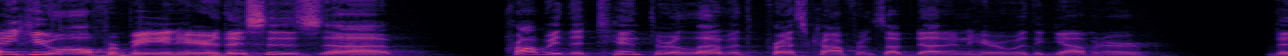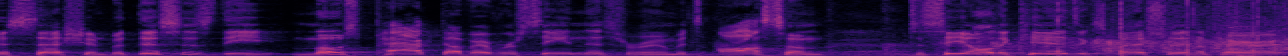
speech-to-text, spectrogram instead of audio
Thank you all for being here. This is uh, probably the 10th or 11th press conference I've done in here with the governor this session, but this is the most packed I've ever seen this room. It's awesome to see all the kids, especially, and the parents.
